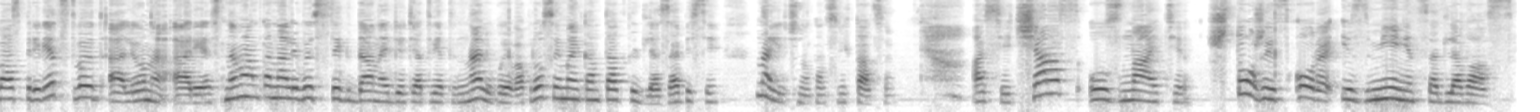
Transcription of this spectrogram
Вас приветствует Алена Ариес. На моем канале вы всегда найдете ответы на любые вопросы и мои контакты для записи на личную консультацию. А сейчас узнайте, что же скоро изменится для вас.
